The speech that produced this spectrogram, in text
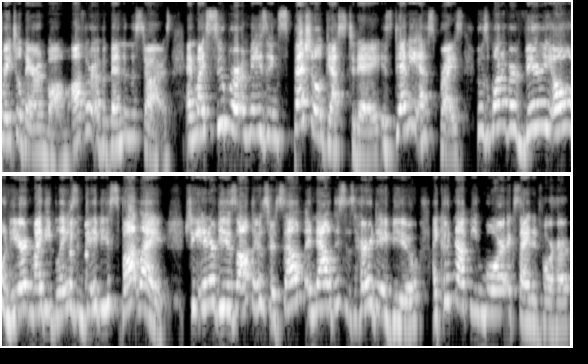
Rachel Barenbaum, author of A Bend in the Stars, and my super amazing special guest today is Denny S. Bryce, who's one of our very own here at Mighty Blaze and Debut Spotlight. She interviews authors herself, and now this is her debut. I could not be more excited for her.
